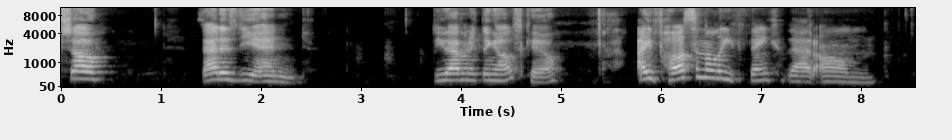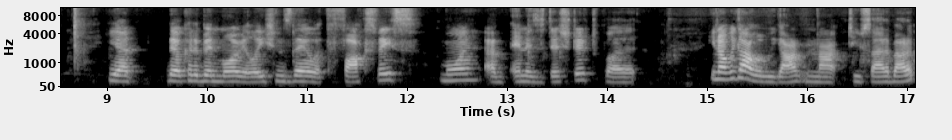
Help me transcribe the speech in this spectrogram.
So that is the end. Do you have anything else, Kale? I personally think that um yeah, there could have been more relations there with Foxface more um, in his district, but you know, we got what we got. I'm not too sad about it.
